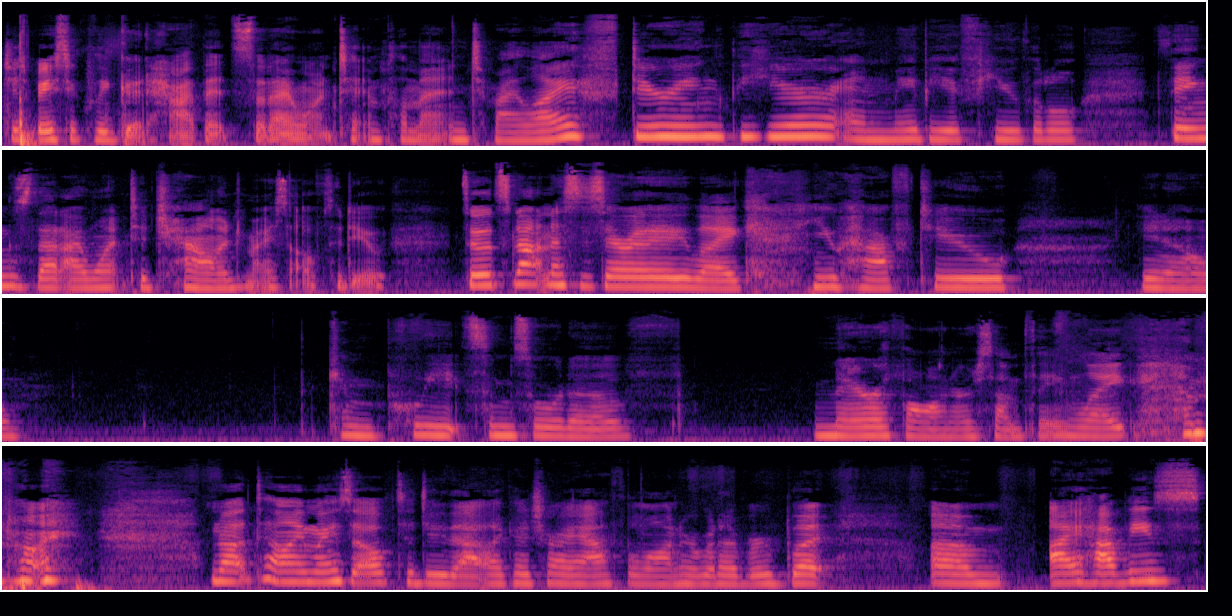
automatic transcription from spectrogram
just basically good habits that I want to implement into my life during the year, and maybe a few little things that I want to challenge myself to do. So it's not necessarily like you have to, you know, complete some sort of marathon or something. Like I'm not I'm not telling myself to do that like a triathlon or whatever, but um I have these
